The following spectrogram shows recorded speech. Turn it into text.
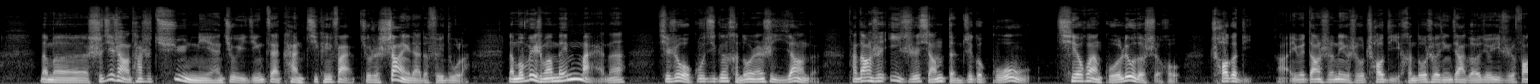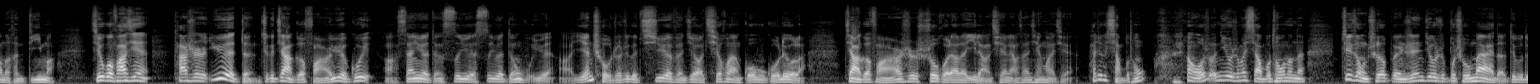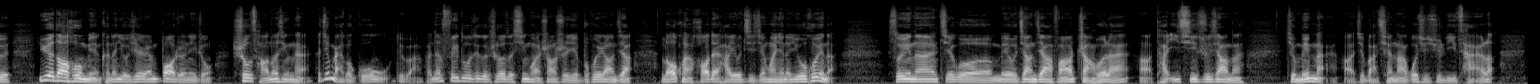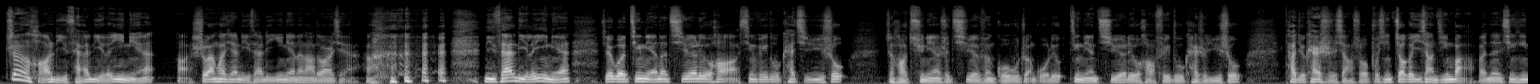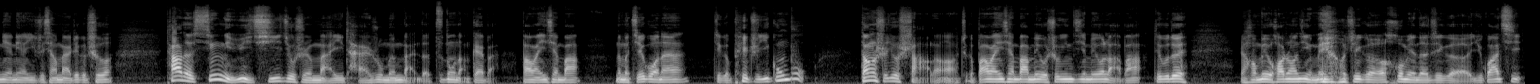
那么实际上他是去年就已经在看 GK Five，就是上一代的飞度了。那么为什么没买呢？其实我估计跟很多人是一样的，他当时一直想等这个国五切换国六的时候抄个底。啊，因为当时那个时候抄底，很多车型价格就一直放得很低嘛，结果发现它是越等这个价格反而越贵啊，三月等四月，四月等五月啊，眼瞅着这个七月份就要切换国五国六了，价格反而是收回来了一两千两三千块钱，他就想不通。我说你有什么想不通的呢？这种车本身就是不愁卖的，对不对？越到后面，可能有些人抱着那种收藏的心态，他就买个国五，对吧？反正飞度这个车子新款上市也不会让价，老款好歹还有几千块钱的优惠呢。所以呢，结果没有降价，反而涨回来啊！他一气之下呢，就没买啊，就把钱拿过去去理财了。正好理财理了一年啊，十万块钱理财理一年能拿多少钱啊？理财理了一年，结果今年的七月六号啊，新飞度开启预售，正好去年是七月份国五转国六，今年七月六号飞度开始预售，他就开始想说，不行，交个意向金吧，反正心心念念一直想买这个车，他的心理预期就是买一台入门版的自动挡盖板，八万一千八。那么结果呢，这个配置一公布。当时就傻了啊！这个八万一千八没有收音机，没有喇叭，对不对？然后没有化妆镜，没有这个后面的这个雨刮器。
